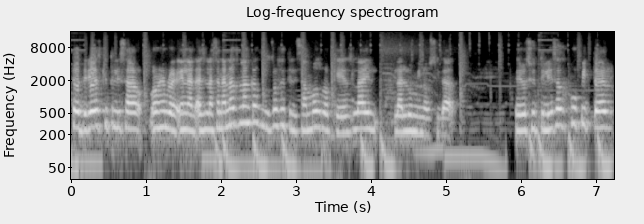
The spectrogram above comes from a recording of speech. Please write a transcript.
tendrías que utilizar, por ejemplo, en, las enanas blancas nosotros utilizamos lo que es la, la, luminosidad, pero si utilizas Júpiter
